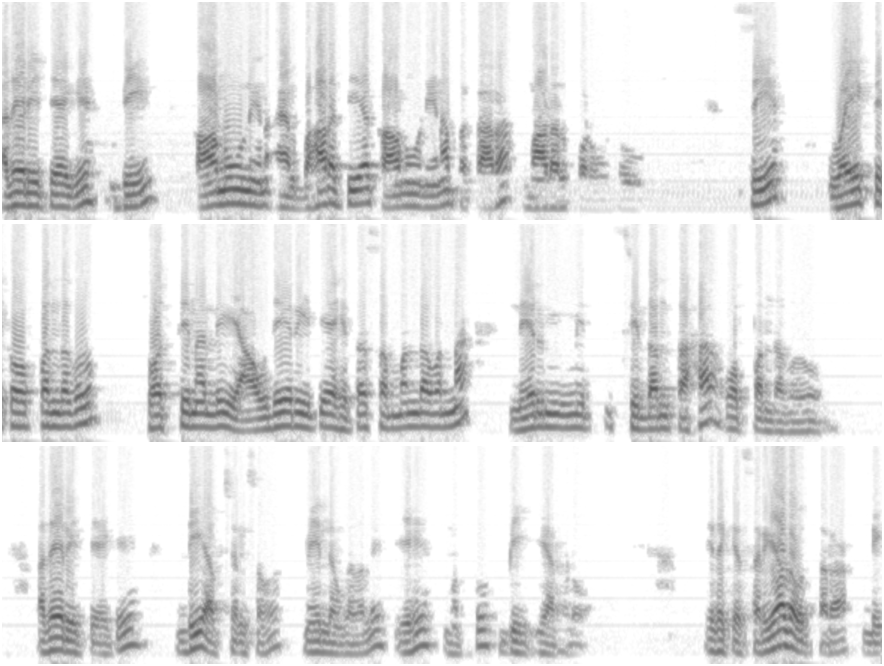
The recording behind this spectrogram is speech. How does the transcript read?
ಅದೇ ರೀತಿಯಾಗಿ ಬಿ ಕಾನೂನಿನ, ಭಾರತೀಯ ಕಾನೂನಿನ ಪ್ರಕಾರ ಮಾಡಲ್ಪಡುವುದು. ಸಿ, ವೈಯಕ್ತಿಕ ಒಪ್ಪಂದಗಳು, ಸ್ವತ್ತಿನಲ್ಲಿ ಯಾವುದೇ ರೀತಿಯ ಹಿತ ಸಂಬಂಧವನ್ನ ನಿರ್ಮಿಸಿದಂತಹ ಒಪ್ಪಂದಗಳು. ಅದೇ ರೀತಿಯಾಗಿ ಡಿ ಆಪ್ಷನ್ಸ್ ಮೇಲ್ನವುಗಳಲ್ಲಿ ಎ ಮತ್ತು ಬಿ ಎರಡು. ಇದಕ್ಕೆ ಸರಿಯಾದ ಉತ್ತರ ಡಿ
